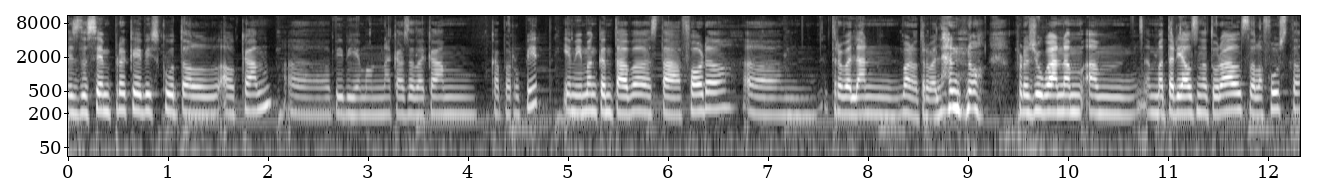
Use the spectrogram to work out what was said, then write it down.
Des de sempre que he viscut al, al camp, eh, vivíem en una casa de camp cap a Rupit, i a mi m'encantava estar fora, eh, treballant, bueno, treballant no, però jugant amb, amb, amb materials naturals de la fusta,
